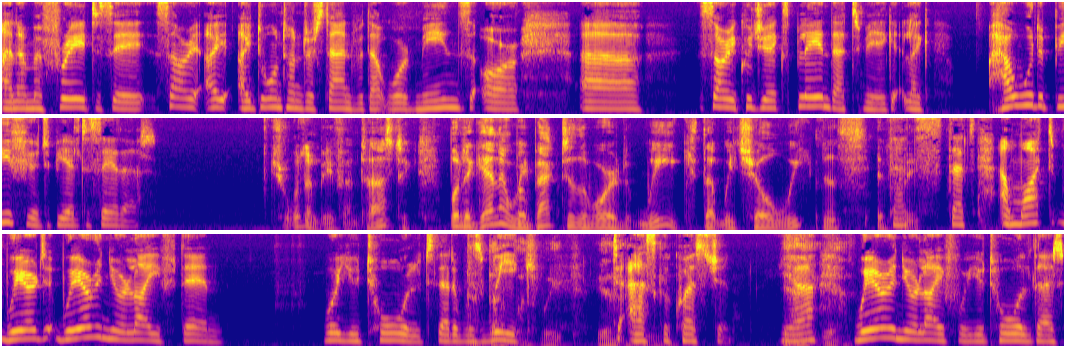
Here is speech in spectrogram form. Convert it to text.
and I'm afraid to say, sorry, I, I don't understand what that word means, or uh, sorry, could you explain that to me again? Like, how would it be for you to be able to say that? Which wouldn't be fantastic. But again, are we back to the word weak, that we show weakness? If we, That's that's and what where where in your life then were you told that it was That weak, was weak, yeah. to ask a question? Yeah? yeah. Where in your life were you told that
